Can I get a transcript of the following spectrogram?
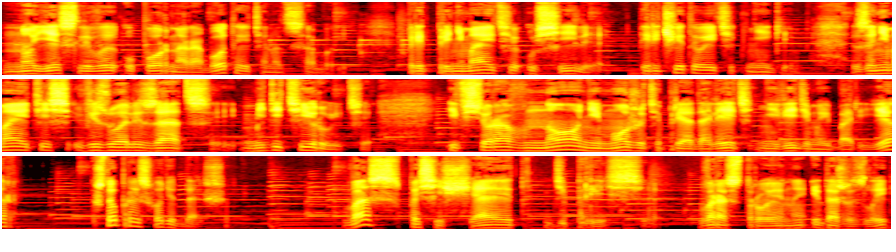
Но если вы упорно работаете над собой, предпринимаете усилия, перечитываете книги, занимаетесь визуализацией, медитируете, и все равно не можете преодолеть невидимый барьер, что происходит дальше? Вас посещает депрессия. Вы расстроены и даже злы,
